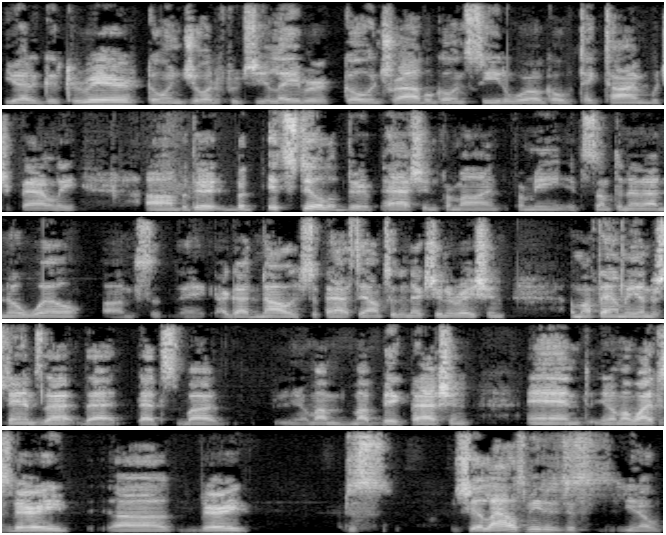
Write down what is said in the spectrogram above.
you had a good career. Go enjoy the fruits of your labor. Go and travel. Go and see the world. Go take time with your family. Um, but there, but it's still a very passion for mine. For me, it's something that I know well. Um, so I got knowledge to pass down to the next generation. my family understands that. That that's my you know my my big passion, and you know my wife is very uh, very just she allows me to just you know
